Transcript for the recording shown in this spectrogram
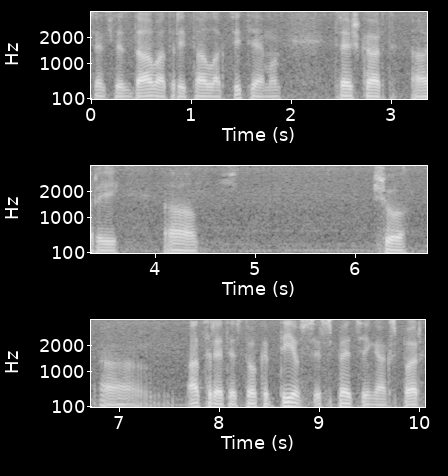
censties dāvāt arī tālāk citiem, un treškārt arī šo atcerieties to, ka Dievs ir spēcīgāks par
